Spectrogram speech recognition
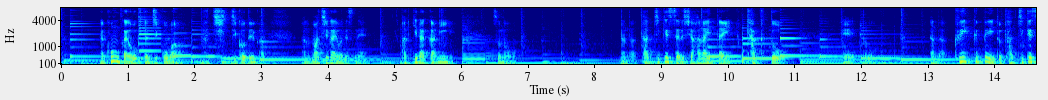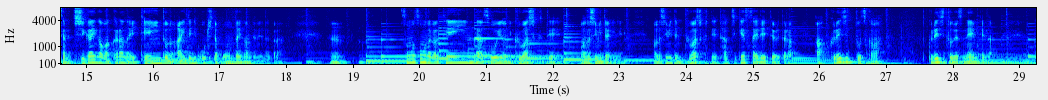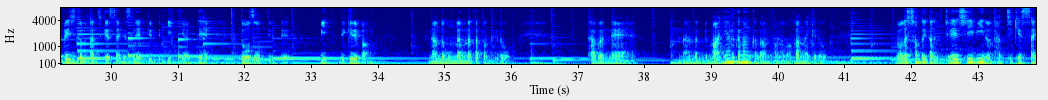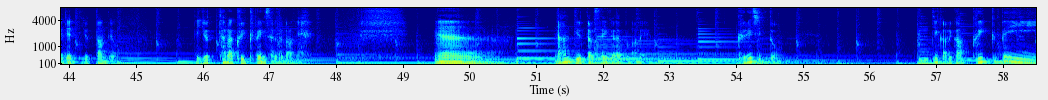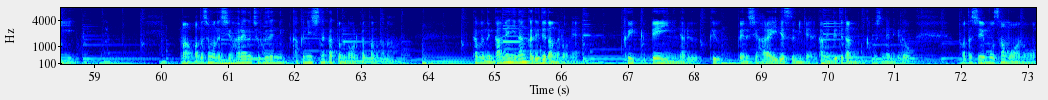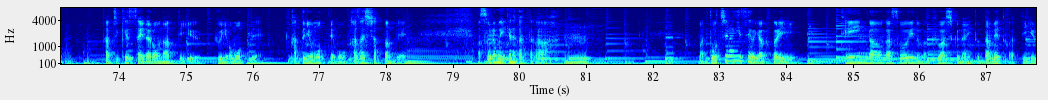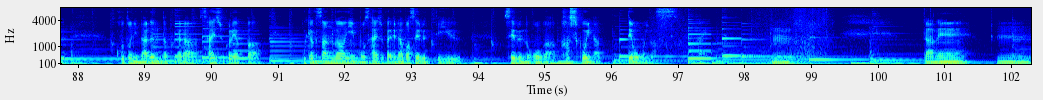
今回起きた事故は 事故というかあの間違いはですね明らかにそのなんだタッチ決済で支払いたい客とえっ、ー、となんだクイックペイとタッチ決済の違いがわからない店員との間に起きた問題なんだよねうん。そもそもだから店員がそういうのに詳しくて私みたいにね私みたいに詳しくてタッチ決済でって言われたらあクレジット使うクレジットですねみたいな。クレジットのタッチ決済ですねって言ってピッてやってどうぞって言ってピッてできれば何の問題もなかったんだけど多分ねなんだろうねマニュアルかなんかがあるのかな分かんないけど私ちゃんと言ったんだよ JCB のタッチ決済でって言ったんだよ。で言ったらクイックペイにされたからね。うん。なんて言ったら正解だったのあれ。クレジット？っていうかあれか。クイックペイ。まあ私もね支払いの直前に確認しなかったのが悪かったのかな。多分ね画面に何か出てたんだろうね。クイックペイになる。クイックペイの支払いですみたいな画面出てたのかもしれないんだけど私もうさもあのタッチ決済だろうなっていうふうに思って勝手に思ってもうかざしちゃったんで、あ、それもいけなかったか。うん。まあどちらにせよやっぱり店員側がそういうのが詳しくないとダメとかっていうことになるんだったら最初からやっぱお客さん側にもう最初から選ばせるっていうセブンの方が賢いなって思います。はい。うん。だね。うん。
